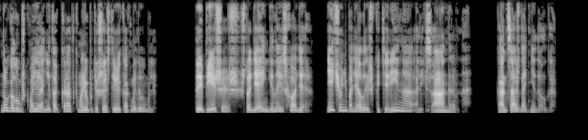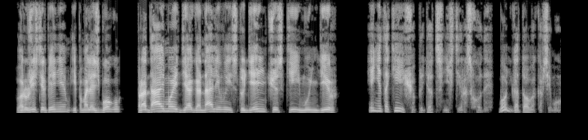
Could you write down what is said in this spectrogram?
Но, голубушка моя, не так кратко мое путешествие, как мы думали. Ты пишешь, что деньги на исходе. Ничего не поделаешь, Катерина Александровна. Конца ждать недолго. Вооружись терпением и, помолясь Богу, продай мой диагоналевый студенческий мундир. И не такие еще придется нести расходы. Будь готова ко всему.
